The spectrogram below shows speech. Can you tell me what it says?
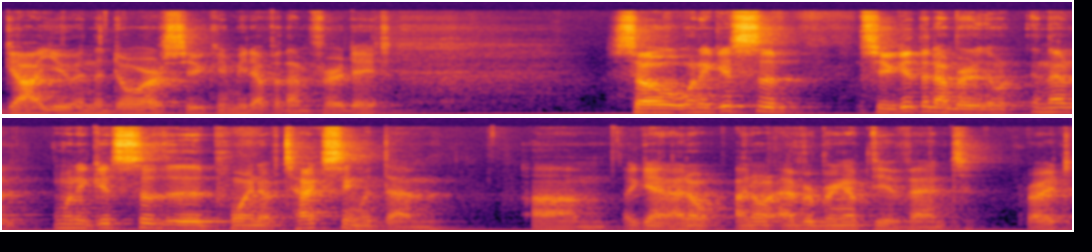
got you in the door, so you can meet up with them for a date. So when it gets to, so you get the number, and then when it gets to the point of texting with them, um, again, I don't, I don't ever bring up the event, right?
